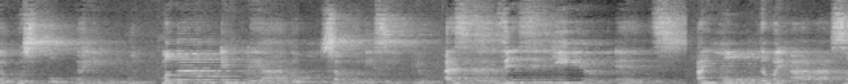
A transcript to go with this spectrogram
nga gusto nga himuon. Mga empleyado sa munisipyo, as this year ends, I hope na may ara sa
